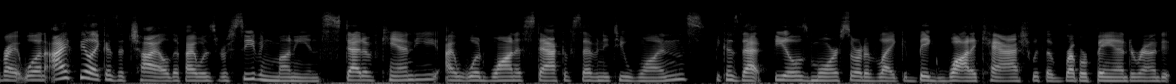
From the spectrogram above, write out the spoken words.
Right. Well, and I feel like as a child, if I was receiving money instead of candy, I would want a stack of 72 ones because that feels more sort of like a big wad of cash with a rubber band around it,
